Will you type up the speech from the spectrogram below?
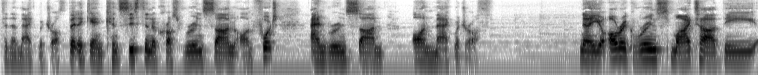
for the magma Magmadroth. But again, consistent across rune son on foot and rune son on Magmadroth. Now, your Auric Rune Smiter, the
